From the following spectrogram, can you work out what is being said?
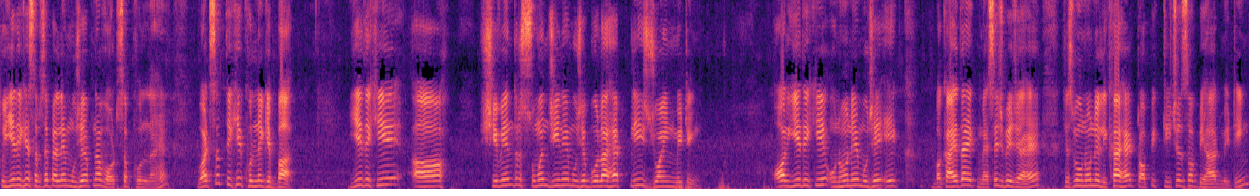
तो ये देखिए, सबसे पहले मुझे अपना व्हाट्सअप खोलना है। व्हाट्सअप देखिए, खुलने के बाद ये देखिए शिवेंद्र सुमन जी ने मुझे बोला है प्लीज़ ज्वाइन मीटिंग और ये देखिए, उन्होंने मुझे एक बाकायदा एक मैसेज भेजा है, जिसमें उन्होंने लिखा है topic teachers of Bihar meeting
